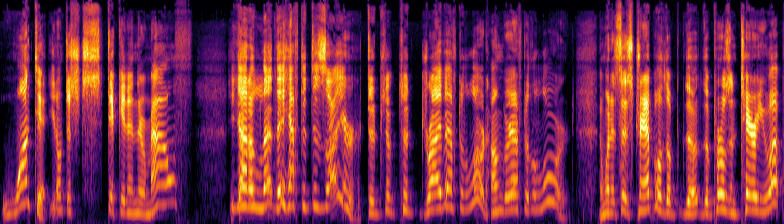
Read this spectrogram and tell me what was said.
want it. You don't just stick it in their mouth. You got to let, they have to desire to, to, to drive after the Lord, hunger after the Lord. And when it says trample the, the, the pearls and tear you up,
